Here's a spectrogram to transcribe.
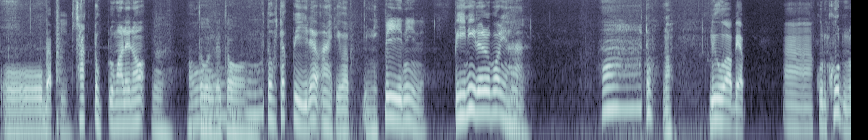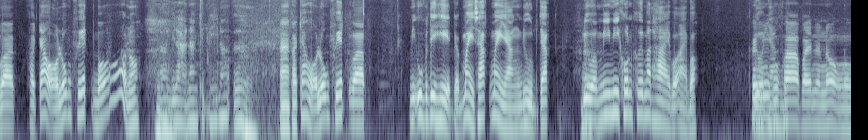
โอ้แบบชักตุบลงมาเลยเนาะเลยต้นแต่โตโอ้โตจักปีแล้วอ้ายที่ว่าเป็นนี่ปีนี้เนี่ยปีนี้เลยหรือบ่นี่ฮะ ฮ่าโตเนาะหรือว่าแบบอ่าคุณคุ้นๆว่าเขาเจ้าเอาลงเฟซบ่เนาะอ่าอีหลานั่งคิดดีเนาะเอออ่าเขาเจ้าเอาลงเฟซว่ามีอุบัติเหตุแบบไม่ซักไม่หยังอยู่จักหรือว่ามีมีคนเคยมาถ่ายบ่อ้ายบ่เคยโดนมียังผู้พาไปนะน้องนุ่ง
